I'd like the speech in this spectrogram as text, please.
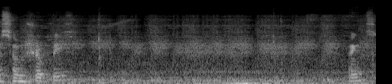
Assumption, please. Thanks.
